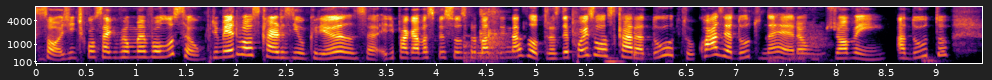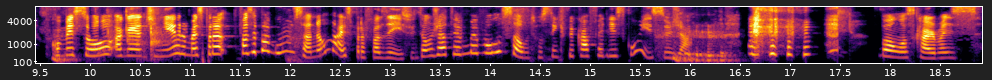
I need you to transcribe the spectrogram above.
só, a gente consegue ver uma evolução. Primeiro, o Oscarzinho criança, ele pagava as pessoas para baterem nas outras. Depois, o Oscar adulto, quase adulto, né? Era um jovem adulto, começou a ganhar dinheiro, mas para fazer bagunça, não mais para fazer isso. Então já teve uma evolução. Então você tem que ficar feliz com isso já. bom, Oscar, mas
